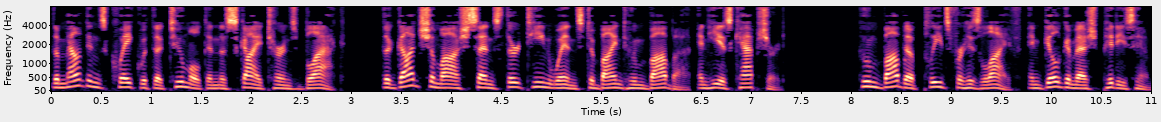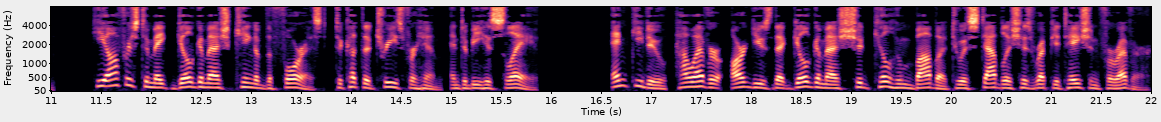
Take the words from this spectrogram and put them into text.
The mountains quake with the tumult and the sky turns black. The god Shamash sends thirteen winds to bind Humbaba, and he is captured. Humbaba pleads for his life, and Gilgamesh pities him. He offers to make Gilgamesh king of the forest, to cut the trees for him, and to be his slave. Enkidu, however, argues that Gilgamesh should kill Humbaba to establish his reputation forever.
